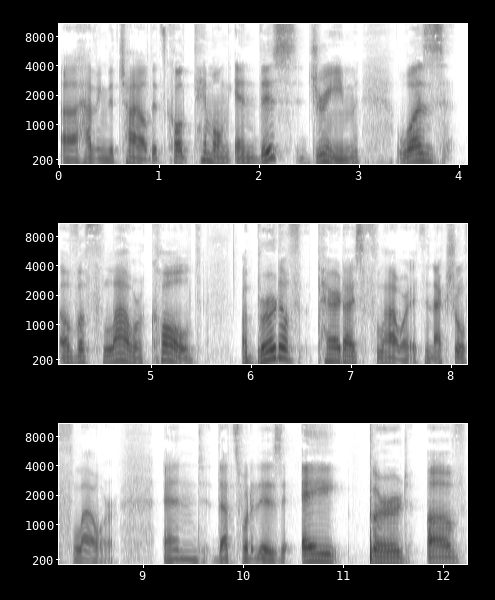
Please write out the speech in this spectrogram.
uh, having the child. It's called temong, and this dream was of a flower called a bird of paradise flower. It's an actual flower, and that's what it is. A bird of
